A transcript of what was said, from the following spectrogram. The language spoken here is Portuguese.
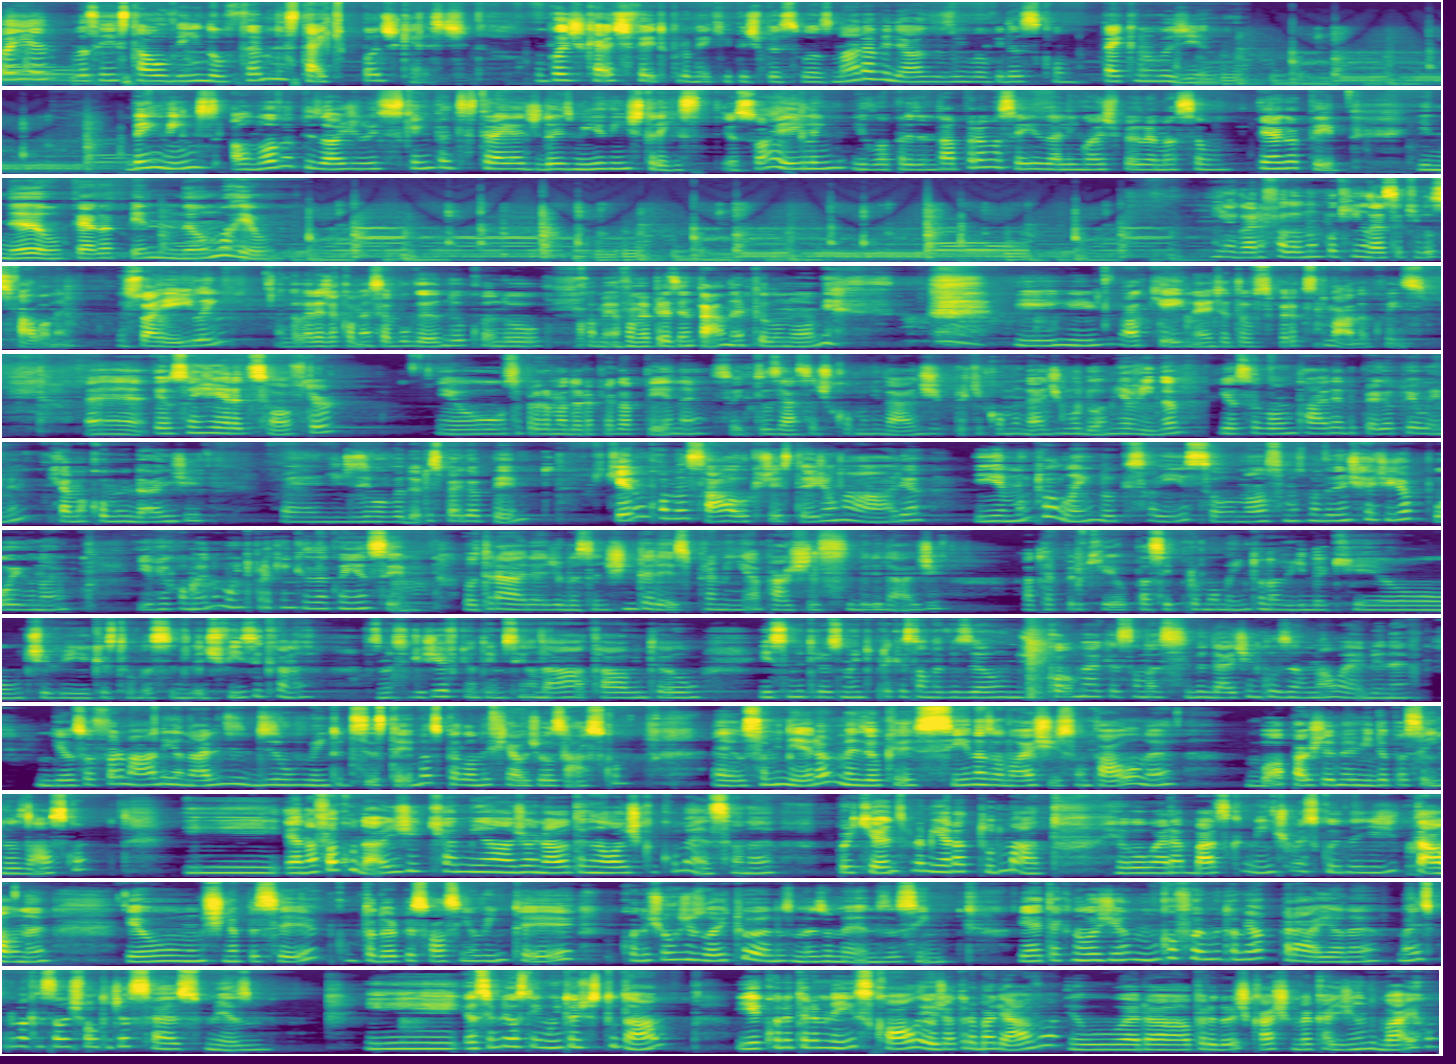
Oiê, você está ouvindo o Feminist Tech Podcast, um podcast feito por uma equipe de pessoas maravilhosas envolvidas com tecnologia. Bem-vindos ao novo episódio do Esquenta de Estreia de 2023. Eu sou a Eileen e vou apresentar para vocês a linguagem de programação PHP. E não, PHP não morreu. E agora falando um pouquinho dessa que vos fala, né? Eu sou a Eileen, a galera já começa bugando quando vou me apresentar, né, pelo nome. e ok, né, já tô super acostumada com isso. É, eu sou engenheira de software, eu sou programadora PHP, né? Sou entusiasta de comunidade, porque comunidade mudou a minha vida. E eu sou voluntária do PHP Women, que é uma comunidade é, de desenvolvedores PHP que queiram começar ou que já estejam na área. E é muito além do que só isso, nós somos uma grande rede de apoio, né? E eu recomendo muito para quem quiser conhecer. Outra área de bastante interesse para mim é a parte de acessibilidade. Até porque eu passei por um momento na vida que eu tive a questão da acessibilidade física, né? Fiz uma cirurgia, fiquei um tempo sem andar tal. Então, isso me trouxe muito para a questão da visão de como é a questão da acessibilidade e inclusão na web, né? E eu sou formada em análise e desenvolvimento de sistemas pela Unifiel de Osasco. É, eu sou mineira, mas eu cresci na zona oeste de São Paulo, né? Boa parte da minha vida eu passei em Osasco. E é na faculdade que a minha jornada tecnológica começa, né? Porque antes para mim era tudo mato. Eu era basicamente uma excluída digital, né? Eu não tinha PC, computador pessoal assim eu vim ter quando eu tinha uns 18 anos, mais ou menos, assim. E a tecnologia nunca foi muito a minha praia, né? Mas por uma questão de falta de acesso mesmo. E eu sempre gostei muito de estudar. E quando eu terminei a escola, eu já trabalhava, eu era operadora de caixa no mercadinho do bairro.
